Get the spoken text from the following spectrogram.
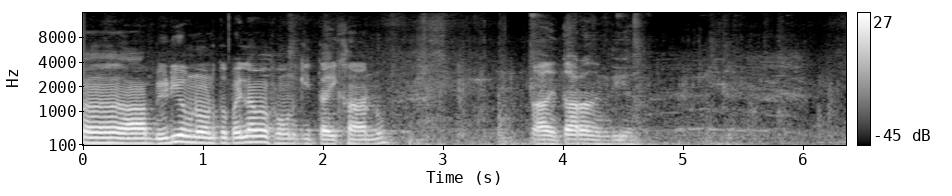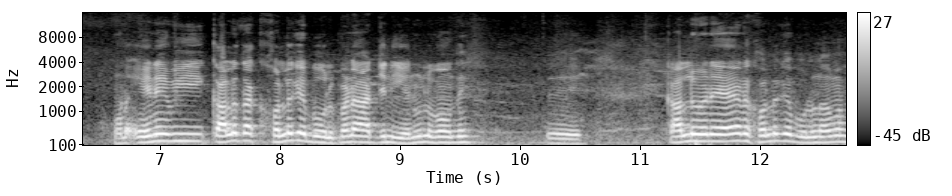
ਆ ਵੀਡੀਓ ਬਣਾਉਣ ਤੋਂ ਪਹਿਲਾਂ ਮੈਂ ਫੋਨ ਕੀਤਾ ਸੀ ਖਾਨ ਨੂੰ। ਆਹ ਤਾਰਾਂ ਦਿੰਦੀ ਆ। ਹੁਣ ਇਹਨੇ ਵੀ ਕੱਲ ਤੱਕ ਖੁੱਲ ਕੇ ਬੋਲ ਪੈਣਾ, ਅੱਜ ਨਹੀਂ ਇਹਨੂੰ ਲਵਾਉਂਦੇ। ਤੇ ਕੱਲ ਨੂੰ ਇਹਨੇ ਐਨ ਖੁੱਲ ਕੇ ਬੋਲਣਾ ਵਾ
